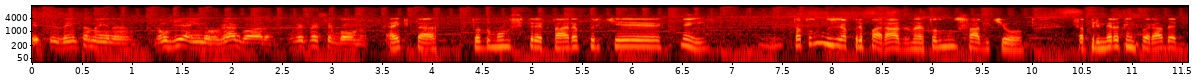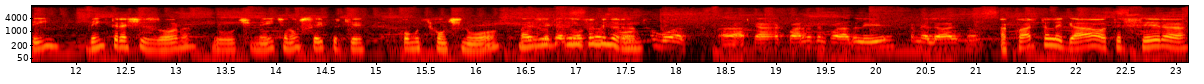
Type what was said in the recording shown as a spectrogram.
esse desenho também, né? Não vi ainda, vou ver agora. Vamos ver se vai ser bom, né? Aí que tá. Todo mundo se prepara porque, bem, tá todo mundo já preparado, né? Todo mundo sabe que o, essa primeira temporada é bem, bem trashzona do Ultimate. Eu não sei porque, como que continuou, mas o desenho foi melhorando. Até a quarta temporada ali fica melhor, então. A quarta é legal, a terceira,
